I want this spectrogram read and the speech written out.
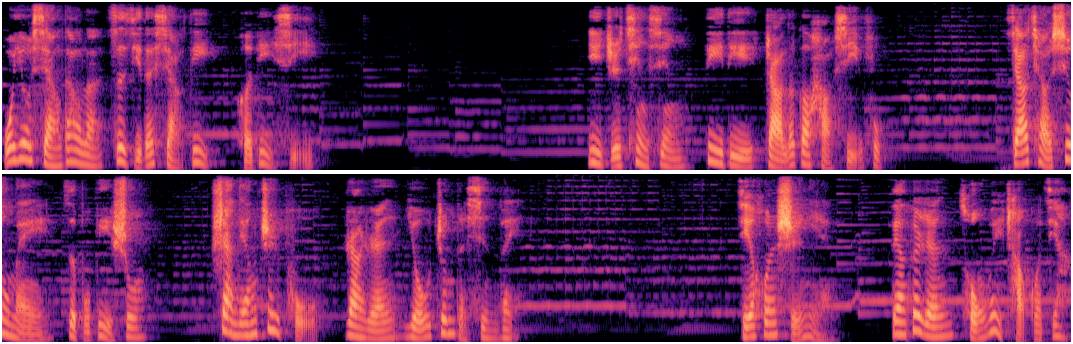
我又想到了自己的小弟和弟媳。一直庆幸弟弟找了个好媳妇，小巧秀美自不必说，善良质朴让人由衷的欣慰。结婚十年，两个人从未吵过架。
